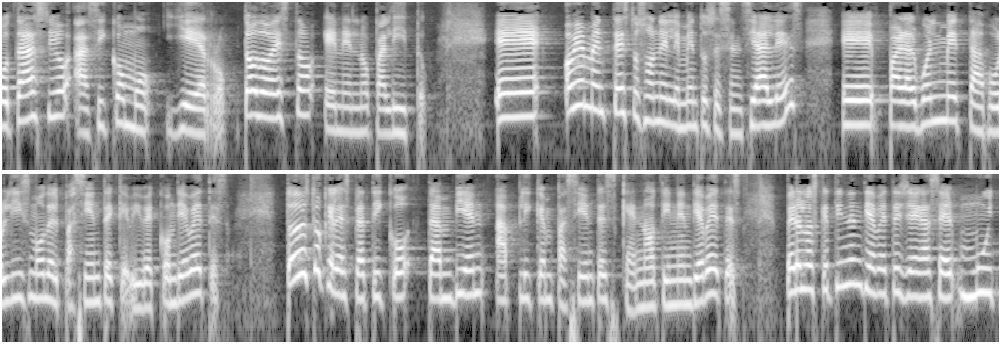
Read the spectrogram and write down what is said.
potasio, así como hierro. Todo esto en el nopalito. Eh, obviamente estos son elementos esenciales eh, para el buen metabolismo del paciente que vive con diabetes. Todo esto que les platico también aplica en pacientes que no tienen diabetes, pero los que tienen diabetes llega a ser muy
